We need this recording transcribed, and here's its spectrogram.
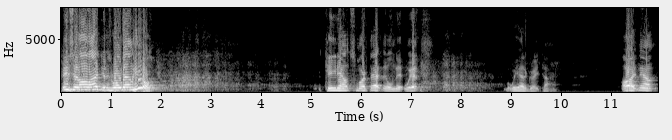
he said, all I did is roll downhill. Keen outsmart that little nitwit. But we had a great time. All right, now,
